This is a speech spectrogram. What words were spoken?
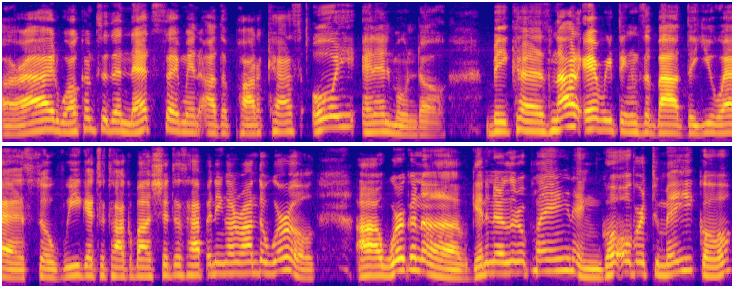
All right, welcome to the next segment of the podcast Hoy en el Mundo. Because not everything's about the US, so we get to talk about shit that's happening around the world. Uh, we're gonna get in our little plane and go over to Mexico,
